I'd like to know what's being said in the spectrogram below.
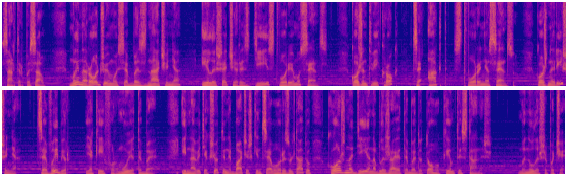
Сартер писав: ми народжуємося без значення і лише через дії створюємо сенс. Кожен твій крок це акт створення сенсу. Кожне рішення це вибір, який формує тебе. І навіть якщо ти не бачиш кінцевого результату, кожна дія наближає тебе до того, ким ти станеш. Минуле шепоче.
